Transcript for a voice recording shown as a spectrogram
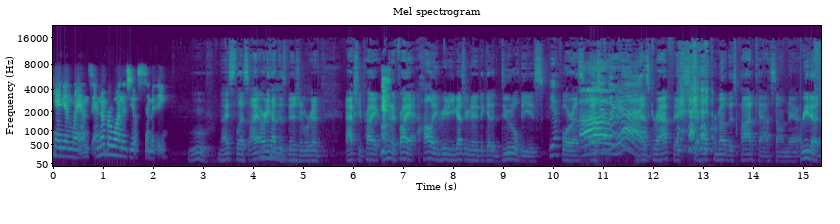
Canyonlands, and number one is Yosemite. Ooh, nice list. I already have this vision. We're gonna actually probably. I'm gonna probably Holly and Rita. You guys are gonna need to get a doodle these Yeah. for us oh as, yeah. as graphics to help promote this podcast on there. Rita,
